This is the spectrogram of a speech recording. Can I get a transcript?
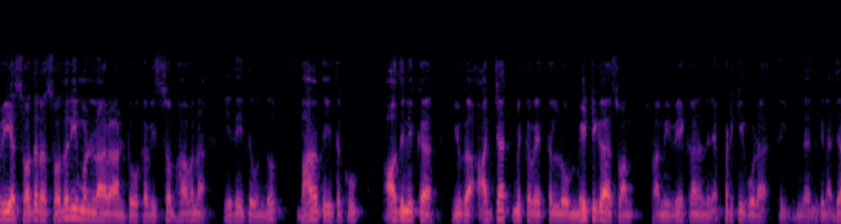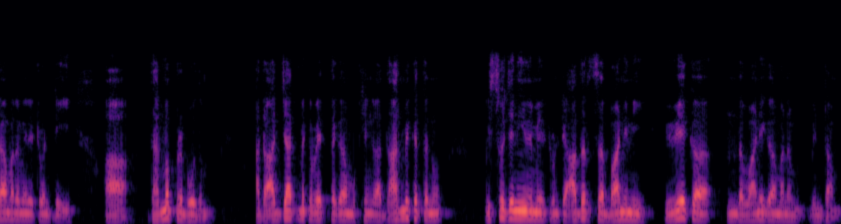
ప్రియ సోదర సోదరీమణులారా అంటూ ఒక విశ్వభావన ఏదైతే ఉందో భారతీయతకు ఆధునిక యుగ ఆధ్యాత్మికవేత్తల్లో మేటిగా స్వామి స్వామి వివేకానందని ఎప్పటికీ కూడా నిలిపింది. అందుకని అజరామరమైనటువంటి ఆ ధర్మ ప్రబోధం అటు ఆధ్యాత్మికవేత్తగా ముఖ్యంగా ధార్మికతను విశ్వజనీయమైనటువంటి ఆదర్శ బాణిని వివేకానంద వాణిగా మనం వింటాం.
